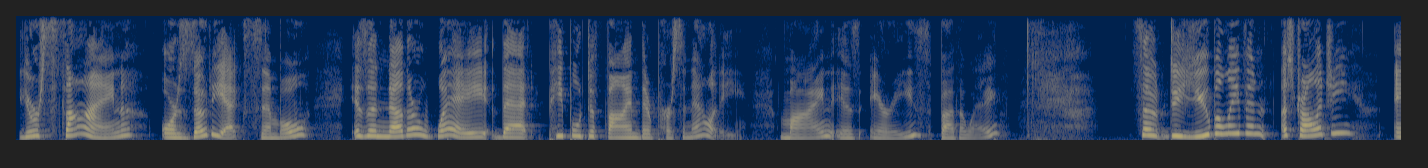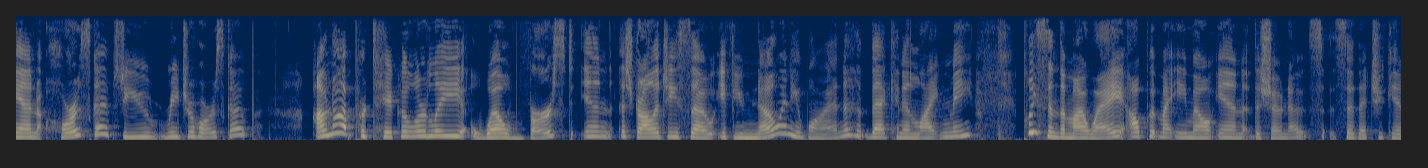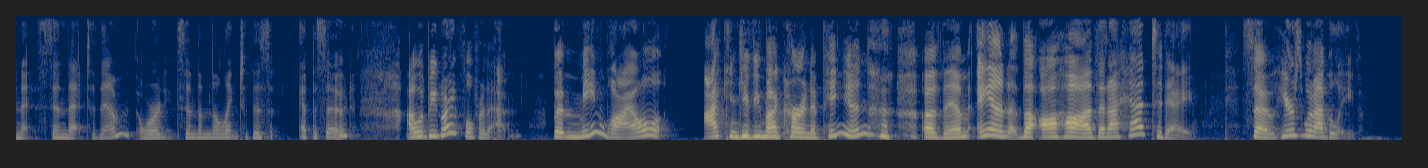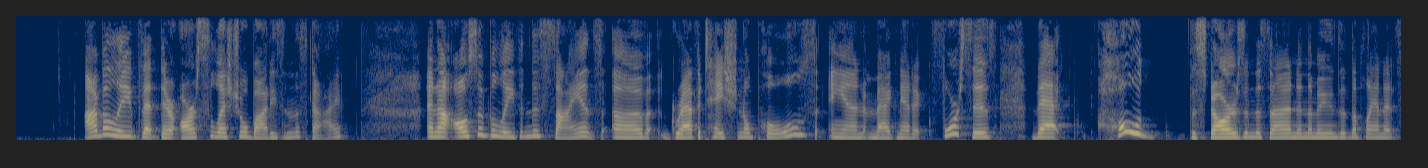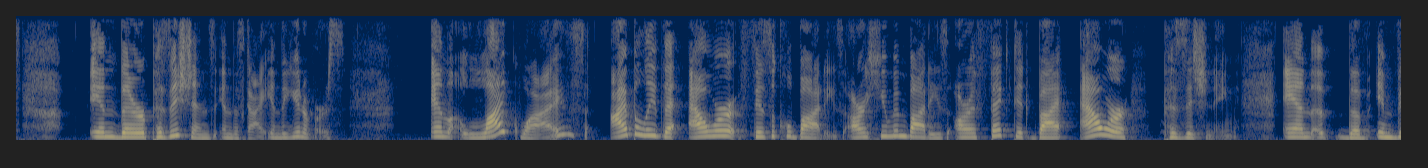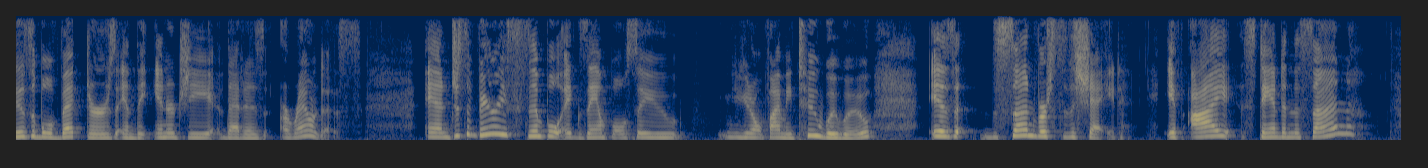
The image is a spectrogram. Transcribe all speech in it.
Your sign or zodiac symbol is another way that people define their personality. Mine is Aries, by the way. So, do you believe in astrology and horoscopes? Do you read your horoscope? I'm not particularly well versed in astrology, so if you know anyone that can enlighten me, please send them my way. I'll put my email in the show notes so that you can send that to them or send them the link to this episode. I would be grateful for that. But meanwhile, I can give you my current opinion of them and the aha that I had today. So here's what I believe I believe that there are celestial bodies in the sky. And I also believe in the science of gravitational pulls and magnetic forces that hold the stars and the sun and the moons and the planets in their positions in the sky, in the universe. And likewise, I believe that our physical bodies, our human bodies, are affected by our positioning and the, invisible vectors and the energy that is around us. And just a very simple example, so you, you don't find me too woo woo, is the sun versus the shade. If I stand in the sun,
